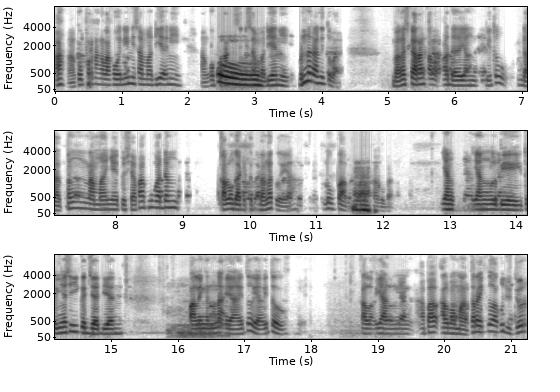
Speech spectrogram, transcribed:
ah aku pernah ngelakuin ini sama dia nih, aku pernah Oh. sama dia nih, beneran itu Pak. Bahkan sekarang kalau ada yang itu datang namanya itu siapa, aku kadang kalau nggak deket banget loh ya, lupa Hmm. aku Pak. Yang yang lebih itunya sih kejadian paling enak ya itu ya itu kalau yang apa alma mater itu aku jujur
